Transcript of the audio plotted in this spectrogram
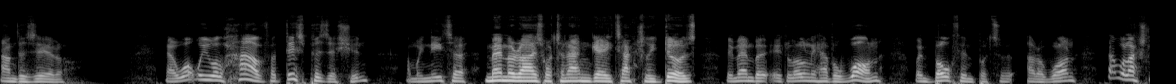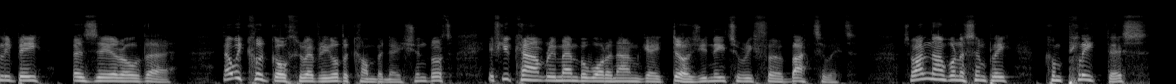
and a 0. Now what we will have at this position, and we need to memorize what an AND gate actually does, remember it'll only have a 1 when both inputs are a 1, that will actually be a 0 there. Now we could go through every other combination, but if you can't remember what an AND gate does, you need to refer back to it. So I'm now going to simply complete this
